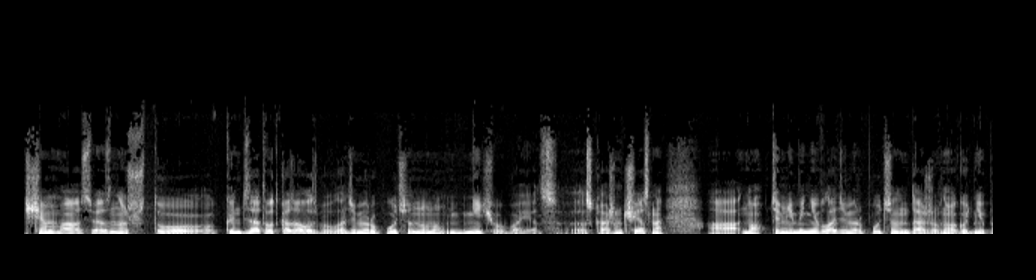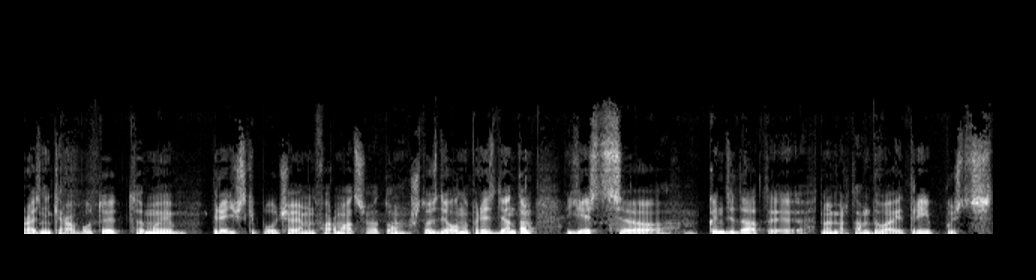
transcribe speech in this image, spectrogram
С чем а, связано, что кандидат, вот казалось бы, Владимиру Путину, ну, нечего бояться, скажем честно, а, но, тем не менее, Владимир Путин даже в новогодние праздники работает, мы периодически получаем информацию о том, что сделано президентом. Есть э, кандидаты номер там 2 и 3, пусть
